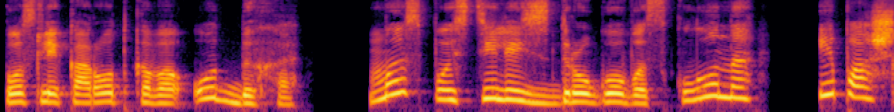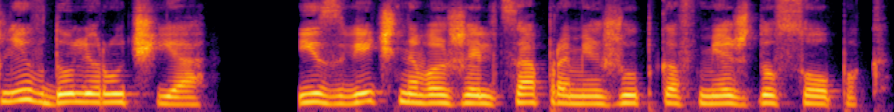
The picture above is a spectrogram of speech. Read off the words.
После короткого отдыха мы спустились с другого склона и пошли вдоль ручья, из вечного жильца промежутков между сопок.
